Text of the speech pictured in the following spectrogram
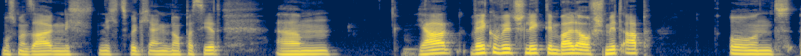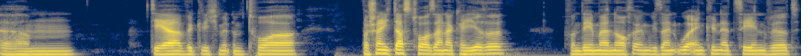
muss man sagen, nicht, nichts wirklich eigentlich noch passiert. Ähm, ja, Velkovic legt den Ball da auf Schmidt ab und ähm, der wirklich mit einem Tor, wahrscheinlich das Tor seiner Karriere, von dem er noch irgendwie seinen Urenkeln erzählen wird.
